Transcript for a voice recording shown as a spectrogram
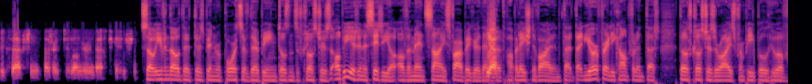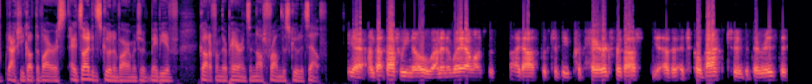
exceptions that are still under investigation. So, even though there's been reports of there being dozens of clusters, albeit in a city of immense size, far bigger than the population of Ireland, that, that you're fairly confident that those clusters arise from people who have actually got the virus outside of the school environment, or maybe have got it from their parents and not from the school itself. Yeah, and that, that we know. And in a way, I want to, I'd ask us to be prepared for that. Yeah, to go back to that, there is this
